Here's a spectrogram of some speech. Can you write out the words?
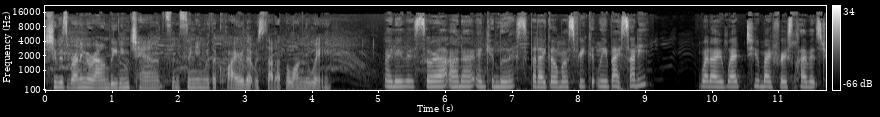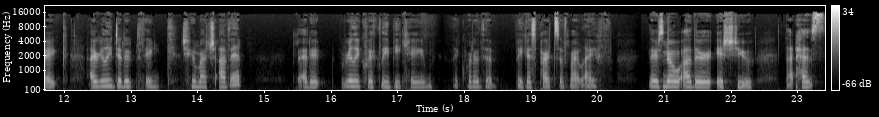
She was running around leading chants and singing with a choir that was set up along the way. My name is Sora Anna Enkin Lewis, but I go most frequently by Sunny. When I went to my first climate strike, I really didn't think too much of it, and it really quickly became like one of the biggest parts of my life. There's no other issue that has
